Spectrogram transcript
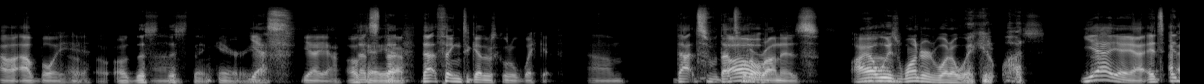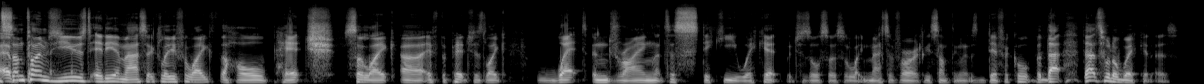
our, our boy Oh, here. oh, oh, this Um, this thing here. yeah. Yes, yeah, yeah. Okay, that's, yeah. That, that thing together is called a wicket. Um, that's that's what Oh. a run is. I always Um, wondered what a wicket was. Yeah, yeah, yeah. It's it's sometimes used idiomatically for like the whole pitch. So like uh if the pitch is like wet and drying, that's a sticky wicket, which is also sort of like metaphorically something that's difficult. But that that's what a wicket is.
